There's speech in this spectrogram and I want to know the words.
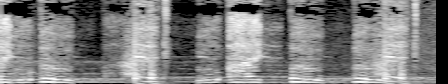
I boo it, ooh I boo boo it.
